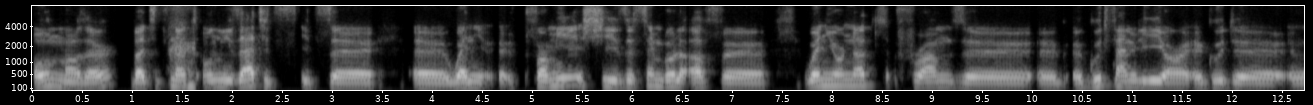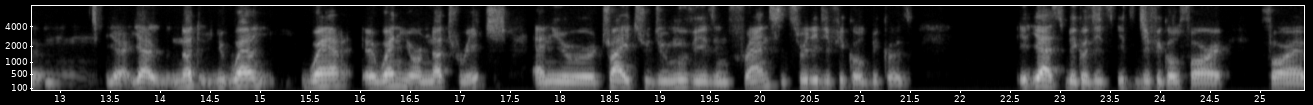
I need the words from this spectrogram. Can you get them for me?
own mother, but it's not only that, it's, it's, uh, when for me she's a symbol of when you're not from the a good family or a good um, yeah yeah not well where when you're not rich and you try to do movies in France, it's really difficult because, yes, because it's, it's difficult for for uh,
